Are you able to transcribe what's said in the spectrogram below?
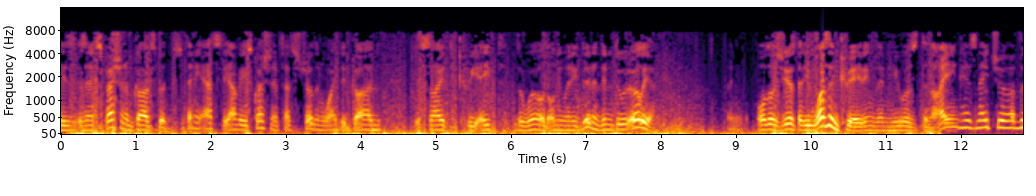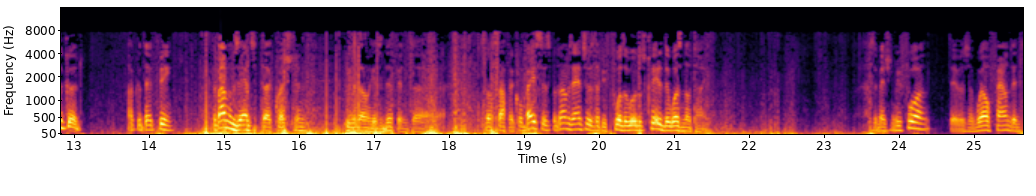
is, is an expression of God's goodness. So then he asks the obvious question, if that's true, then why did God decide to create the world only when he did and didn't do it earlier? And all those years that he wasn't creating, then he was denying his nature of the good. How could that be? The Rambam's answer to that question, even though he has a different uh, philosophical basis, but the Rambam's answer is that before the world was created, there was no time. As I mentioned before, there was a well-founded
